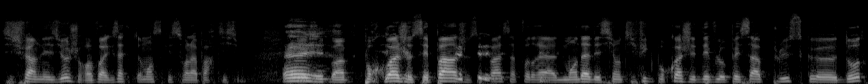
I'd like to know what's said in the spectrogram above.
Si je ferme les yeux, je revois exactement ce qui est sur la partition. Bah, pourquoi Je sais pas. Je sais pas. Ça faudrait demander à des scientifiques pourquoi j'ai développé ça plus que d'autres.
